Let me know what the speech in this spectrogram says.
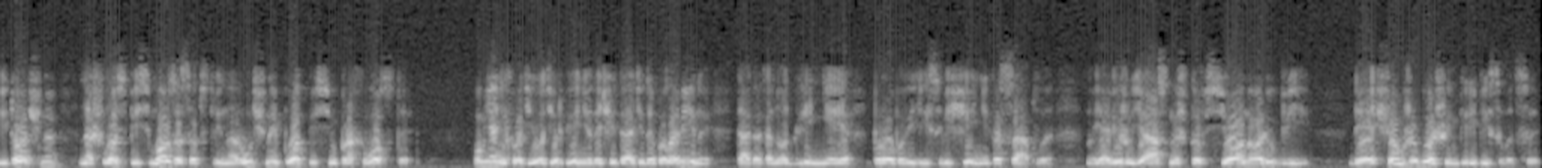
И точно нашлось письмо за собственноручной подписью прохвосты. У меня не хватило терпения дочитать и до половины, так как оно длиннее проповедей священника Сапла, но я вижу ясно, что все оно о любви. Да и о чем же больше им переписываться?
